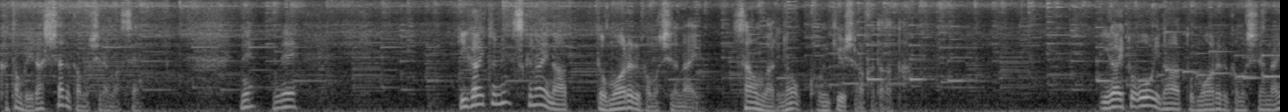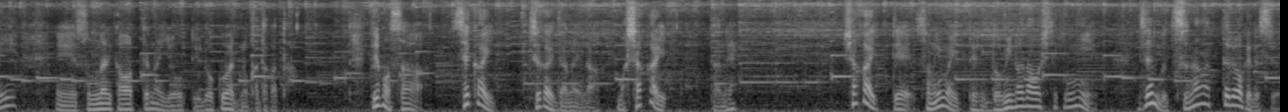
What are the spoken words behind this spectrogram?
方もいらっしゃるかもしれません。ね、で、意外とね、少ないなって思われるかもしれない3割の困窮者の方々。意外と多いなと思われるかもしれない、えー、そんなに変わってないよっていう6割の方々。でもさ、世界、世界じゃないな、まあ、社会だね社会ってその今言ってるドミノ倒し的に全部つながってるわけですよ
